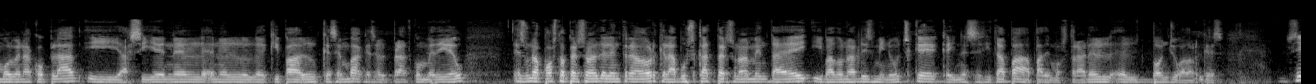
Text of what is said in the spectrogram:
molt ben acoplat i així en el- el- l'equip al que se'n va que és el Prat com bé digueu és una aposta personal de l'entrenador que l'ha buscat personalment a ell i va donar-li els minuts que, que ell necessita per pa, pa demostrar el, el bon jugador que és Sí,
